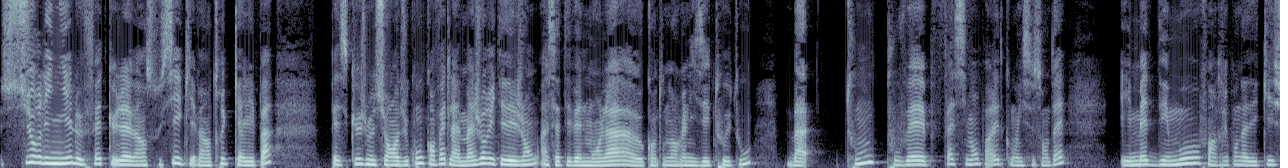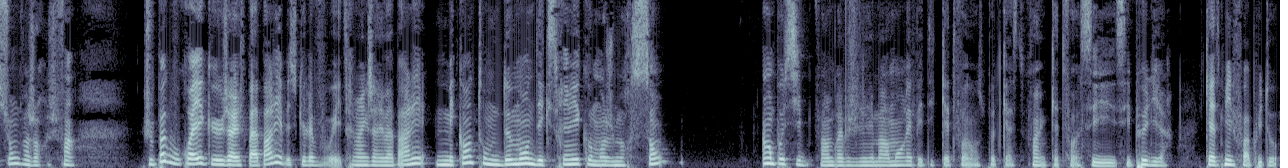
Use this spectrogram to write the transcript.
surligné le fait que j'avais un souci et qu'il y avait un truc qui allait pas. Parce que je me suis rendu compte qu'en fait la majorité des gens à cet événement là euh, quand on organisait tout et tout bah tout le monde pouvait facilement parler de comment il se sentait et mettre des mots, enfin répondre à des questions, enfin genre, enfin, je veux pas que vous croyez que j'arrive pas à parler parce que là vous voyez très bien que j'arrive à parler, mais quand on me demande d'exprimer comment je me ressens, impossible. Enfin bref, je l'ai vraiment répété quatre fois dans ce podcast, enfin quatre fois, c'est peu dire, quatre mille fois plutôt.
